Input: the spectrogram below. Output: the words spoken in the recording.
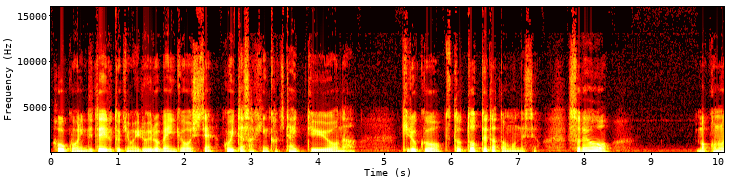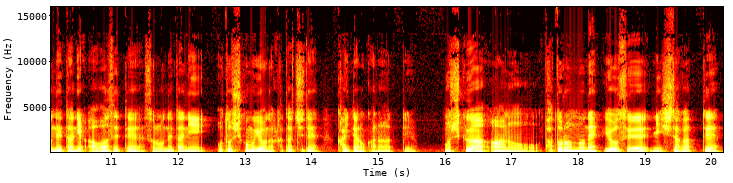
方向に出ている時もいろいろ勉強して、こういった作品書きたいっていうような記録をずっと取ってたと思うんですよ。それを、まあ、このネタに合わせて、そのネタに落とし込むような形で書いたのかなっていう。もしくは、あの、パトロンのね、要請に従って、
